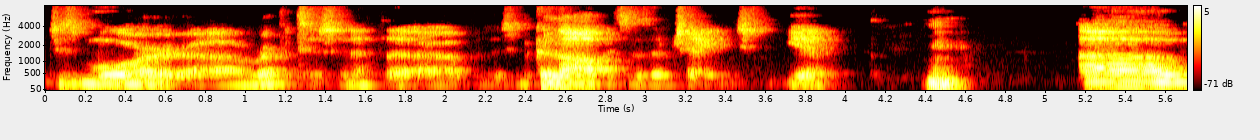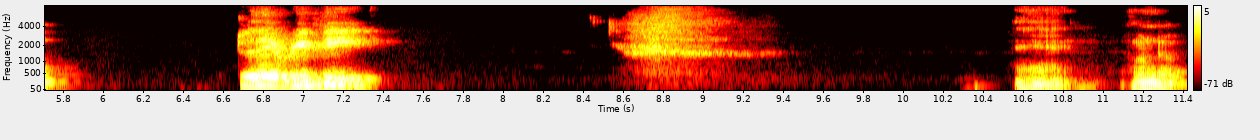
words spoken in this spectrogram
Just more uh, repetition at the uh, position because the offenses have changed. Yeah. Hmm. Um, do they repeat? Man, I, don't know.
